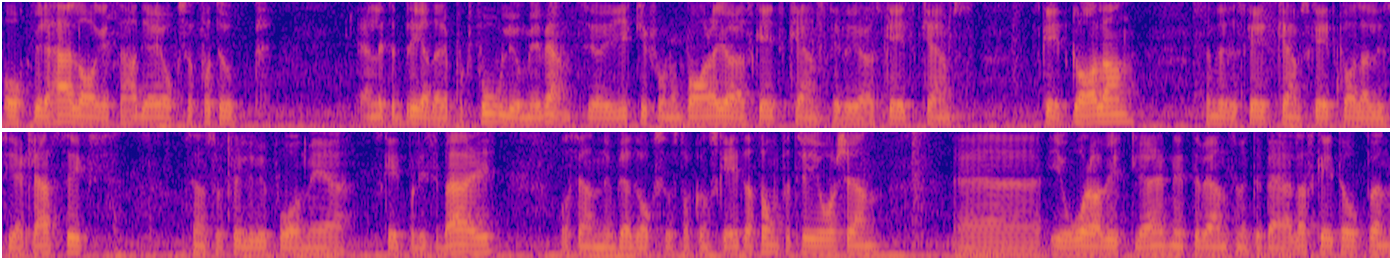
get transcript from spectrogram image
Och vid det här laget så hade jag ju också fått upp en lite bredare portfolio med events. Jag gick ifrån att bara göra skatecamps till att göra skatecamps, skategalan. Sen blev det skatecamp, skategala, Lucia Classics. Och sen så fyllde vi på med skate på Liseberg. Och sen nu blev det också Stockholm Skateathon för tre år sedan. Eh, I år har vi ytterligare ett nytt event som heter Väla Skate Open.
